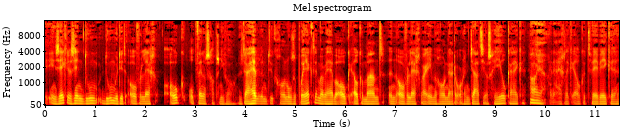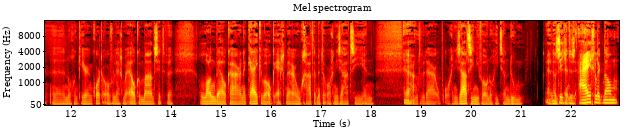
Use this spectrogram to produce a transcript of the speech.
in zekere zin doen, doen we dit overleg ook op vennootschapsniveau. Dus daar hebben we natuurlijk gewoon onze projecten. Maar we hebben ook elke maand een overleg waarin we gewoon naar de organisatie als geheel kijken. Oh ja. En eigenlijk elke twee weken uh, nog een keer een kort overleg. Maar elke maand zitten we lang bij elkaar. En dan kijken we ook echt naar hoe gaat het met de organisatie. En, Ja. en moeten we daar op organisatieniveau nog iets aan doen. En dan zit je dus eigenlijk dan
